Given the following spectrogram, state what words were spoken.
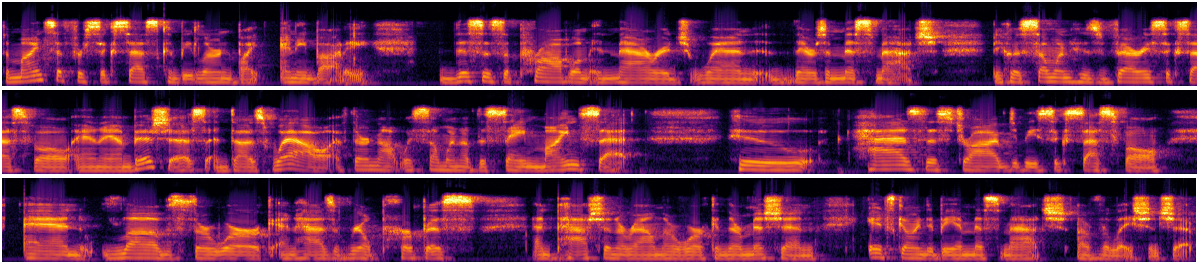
The mindset for success can be learned by anybody this is a problem in marriage when there's a mismatch because someone who's very successful and ambitious and does well, if they're not with someone of the same mindset who has this drive to be successful and loves their work and has a real purpose and passion around their work and their mission, it's going to be a mismatch of relationship.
